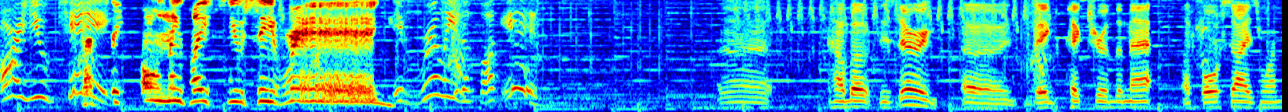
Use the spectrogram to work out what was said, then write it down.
Are you kidding? That's the only place you see rings. It really the fuck is. Uh, how about is there a, a big picture of the map, a full size one,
